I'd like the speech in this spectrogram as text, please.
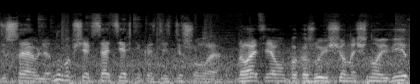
дешевле. Ну, вообще вся техника здесь дешевая. Давайте я вам покажу еще ночной вид.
